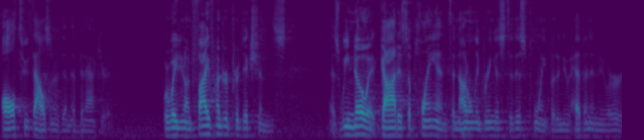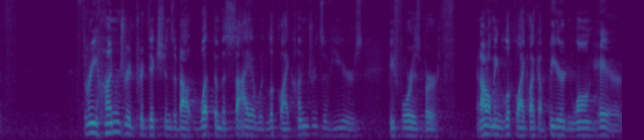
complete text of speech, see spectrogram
all 2,000 of them have been accurate. We're waiting on 500 predictions. As we know it, God has a plan to not only bring us to this point, but a new heaven and new earth. 300 predictions about what the Messiah would look like hundreds of years before his birth. And I don't mean look like like a beard and long hair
